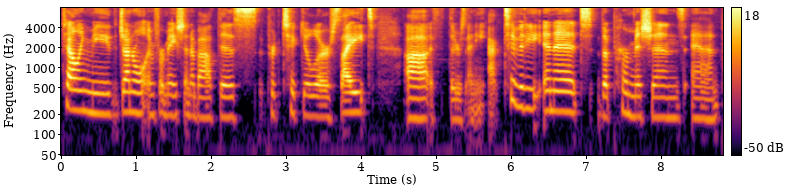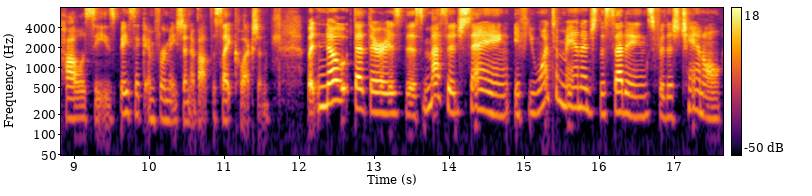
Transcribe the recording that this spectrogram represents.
telling me the general information about this particular site, uh, if there's any activity in it, the permissions and policies, basic information about the site collection. But note that there is this message saying if you want to manage the settings for this channel,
